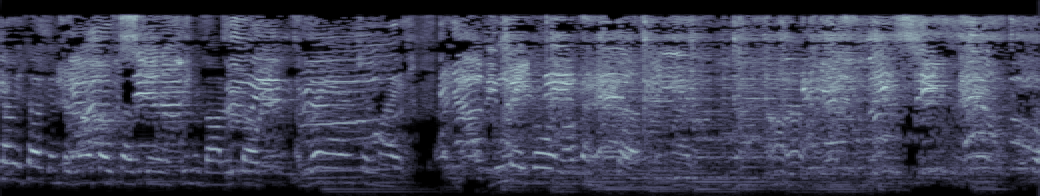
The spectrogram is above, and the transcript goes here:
tummy tuck and some Wi-Fi tucked in, and she had bought herself a ranch and like a vehicle and all kinds of stuff. And, like, I don't know. So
